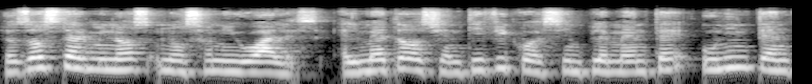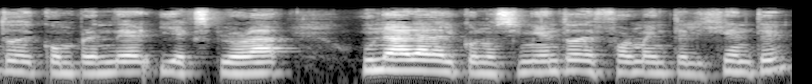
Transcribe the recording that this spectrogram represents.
Los dos términos no son iguales. El método científico es simplemente un intento de comprender y explorar un área del conocimiento de forma inteligente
